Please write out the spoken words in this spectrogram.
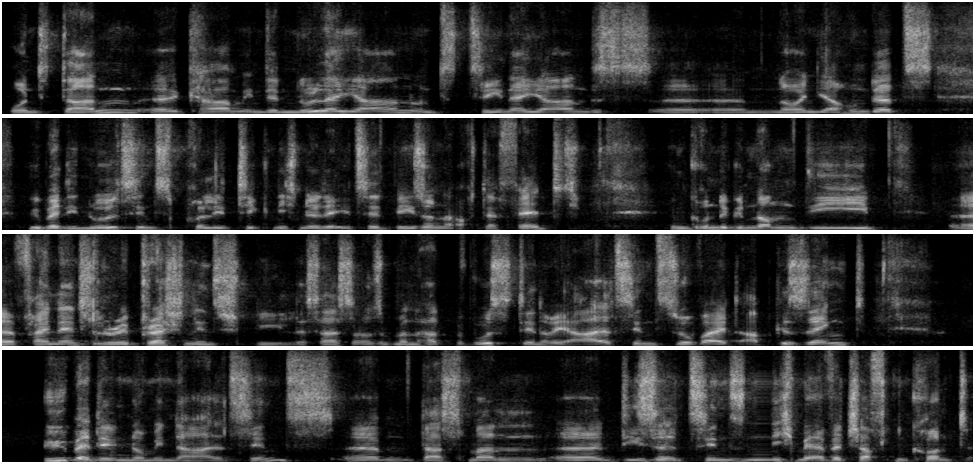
Und dann äh, kam in den Nullerjahren und Zehnerjahren des äh, neuen Jahrhunderts über die Nullzinspolitik nicht nur der EZB, sondern auch der FED im Grunde genommen die äh, Financial Repression ins Spiel. Das heißt also, man hat bewusst den Realzins so weit abgesenkt über den Nominalzins, ähm, dass man äh, diese Zinsen nicht mehr erwirtschaften konnte.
